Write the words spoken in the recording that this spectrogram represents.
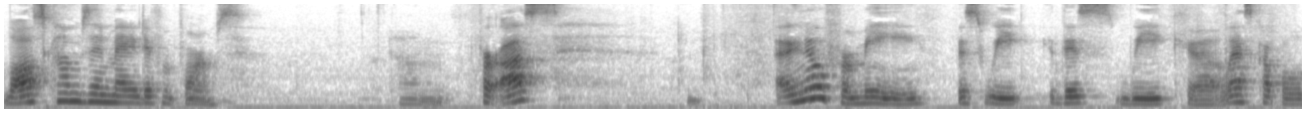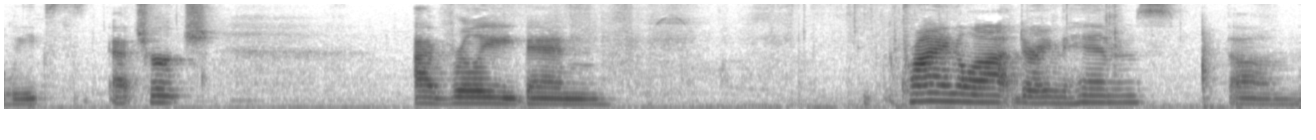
loss comes in many different forms. Um, for us, I know for me this week, this week, uh, last couple of weeks at church, I've really been crying a lot during the hymns. Um,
